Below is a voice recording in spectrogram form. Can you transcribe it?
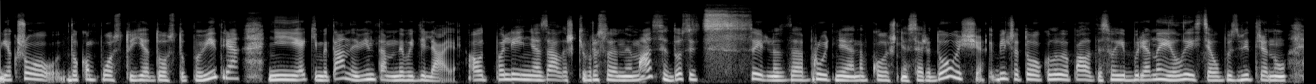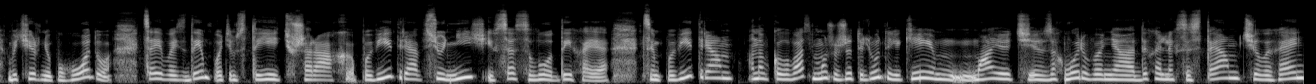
Якщо до компосту є доступ повітря, ніякі метани він там не виділяє. А от паління залишків рослинної маси досить сильно забруднює навколишнє середовище. Більше того, коли ви палите свої буряни і листя у безвітряну вечірню погоду, цей весь дим потім стоїть в шарах повітря всю ніч, і все село дихає цим повітрям. А навколо вас можуть жити люди, які мають захворювання дихальних систем чи легень.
